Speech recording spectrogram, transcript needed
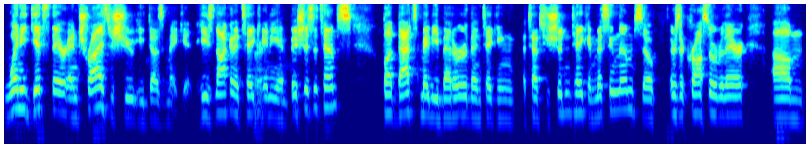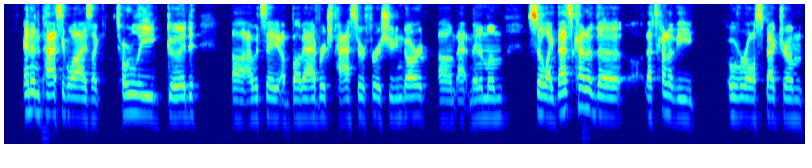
when he gets there and tries to shoot, he does make it. He's not going to take right. any ambitious attempts, but that's maybe better than taking attempts you shouldn't take and missing them. So there's a crossover there. Um, and then passing wise, like totally good. Uh, I would say above average passer for a shooting guard um, at minimum. So like that's kind of the that's kind of the overall spectrum.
